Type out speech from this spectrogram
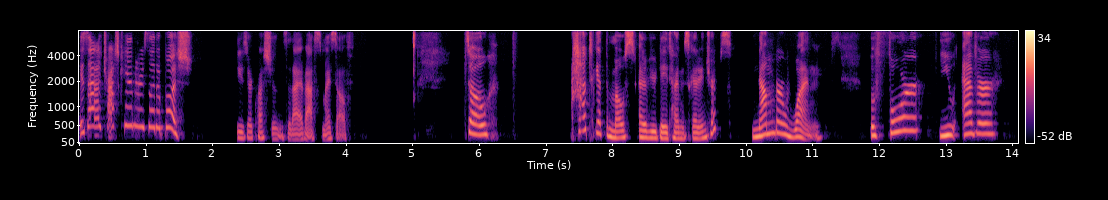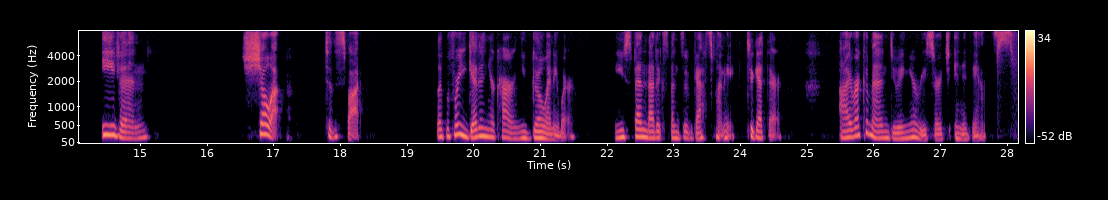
Is that a trash can or is that a bush? These are questions that I have asked myself. So, how to get the most out of your daytime scouting trips? Number one, before you ever even show up to the spot, like before you get in your car and you go anywhere, you spend that expensive gas money to get there. I recommend doing your research in advance.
